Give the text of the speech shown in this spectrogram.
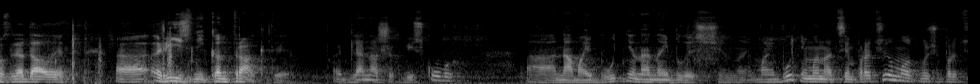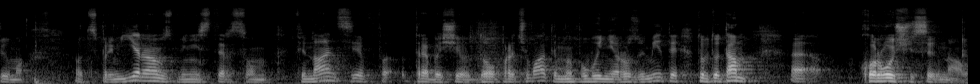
розглядали е, різні контракти для наших військових на майбутнє, на найближче майбутнє. Ми над цим працюємо, тому що працюємо от з прем'єром, з міністерством фінансів. Треба ще доопрацювати. Ми повинні розуміти. Тобто там е, хороші сигнали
